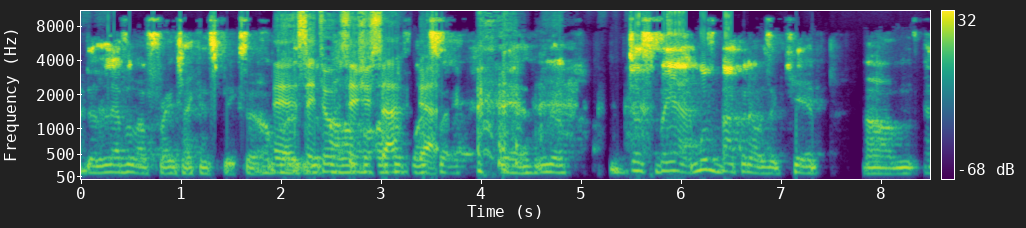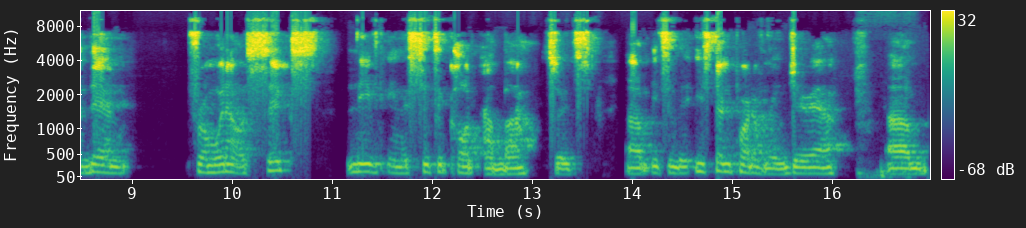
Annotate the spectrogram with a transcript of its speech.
the level of French I can speak. So, uh, c'est tout, c'est juste ça. Yeah. yeah, you know, just but yeah, I moved back when I was a kid, um, and then from when I was six, lived in a city called Aba. So it's um, it's in the eastern part of Nigeria. Um,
